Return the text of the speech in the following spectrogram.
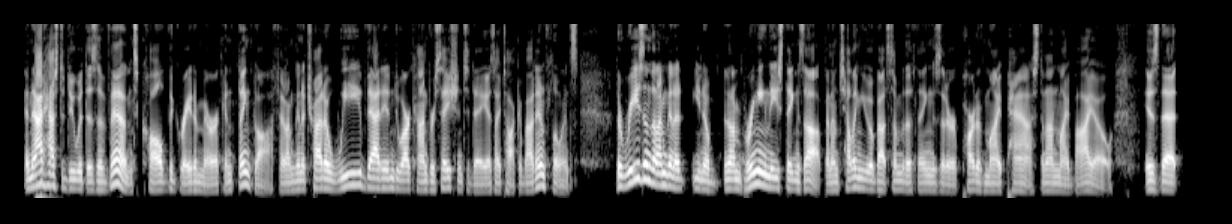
And that has to do with this event called the Great American Think Off. And I'm going to try to weave that into our conversation today as I talk about influence. The reason that I'm going to, you know, I'm bringing these things up and I'm telling you about some of the things that are part of my past and on my bio is that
